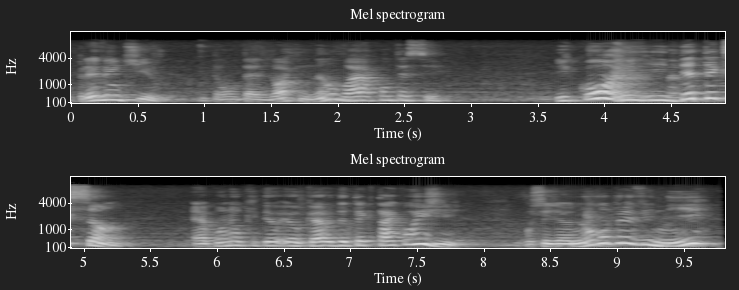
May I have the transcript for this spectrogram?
É preventivo. Então o deadlock não vai acontecer. E, cor, e, e detecção. É quando eu, eu, eu quero detectar e corrigir. Ou seja, eu não vou prevenir,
